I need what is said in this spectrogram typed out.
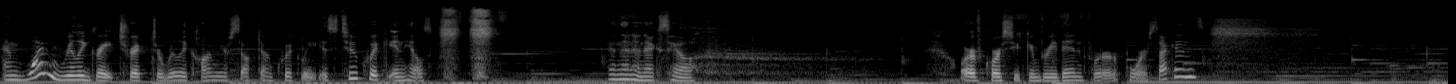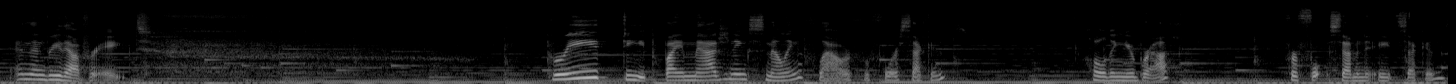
And one really great trick to really calm yourself down quickly is two quick inhales and then an exhale. Or, of course, you can breathe in for four seconds and then breathe out for eight. Breathe deep by imagining smelling a flower for four seconds, holding your breath for four, seven to eight seconds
